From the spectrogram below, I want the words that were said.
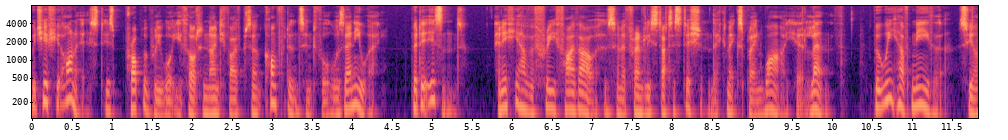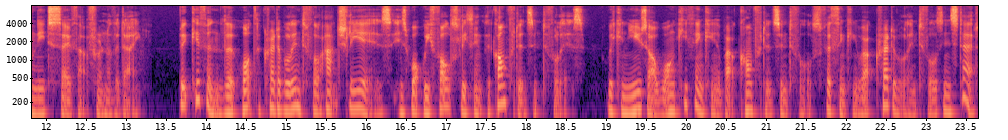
Which, if you're honest, is probably what you thought a 95% confidence interval was anyway. But it isn't. And if you have a free five hours and a friendly statistician, they can explain why at length. But we have neither, so you'll need to save that for another day. But given that what the credible interval actually is, is what we falsely think the confidence interval is, we can use our wonky thinking about confidence intervals for thinking about credible intervals instead.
